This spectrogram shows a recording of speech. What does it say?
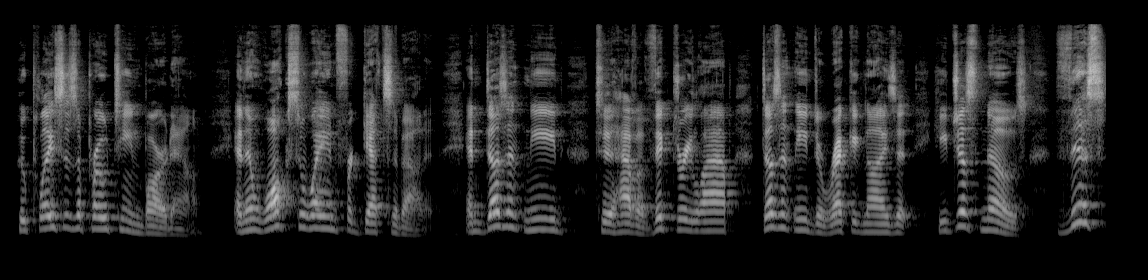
who places a protein bar down and then walks away and forgets about it and doesn't need to have a victory lap, doesn't need to recognize it. He just knows this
